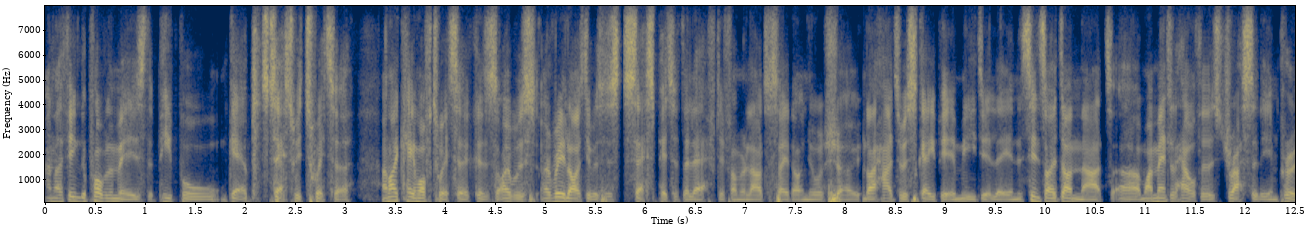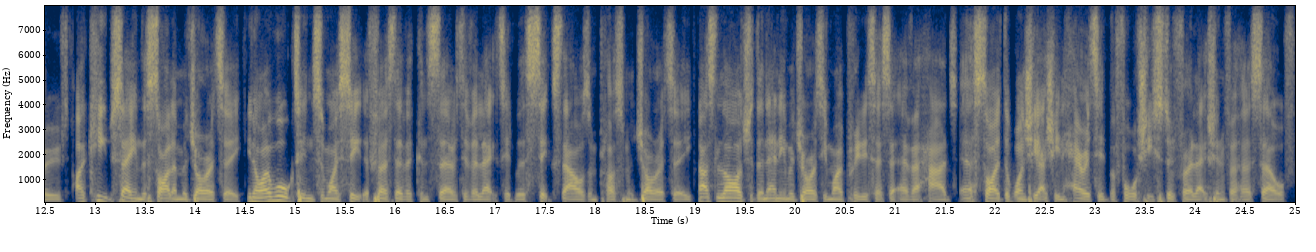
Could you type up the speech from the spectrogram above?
and I think the problem is that people get obsessed with Twitter. And I came off Twitter because I was I realised it was a cesspit of the left, if I'm allowed to say that on your show, and I had to escape it immediately. And since I've done that, uh, my mental health has drastically improved. I keep saying the silent majority. You know, I walked into my seat, the first ever Conservative elected, with a six thousand plus majority. That's large larger than any majority my predecessor ever had, aside the one she actually inherited before she stood for election for herself.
